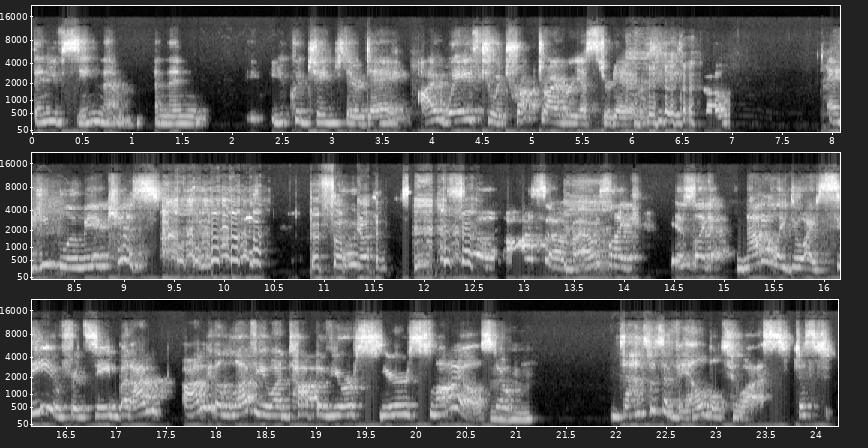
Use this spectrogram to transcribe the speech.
then you've seen them and then you could change their day. I waved to a truck driver yesterday or two days ago, and he blew me a kiss. That's so good. so awesome. I was like, it's like not only do I see you, Fritzi, but I'm I'm gonna love you on top of your your smile. So mm-hmm. that's what's available to us. Just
